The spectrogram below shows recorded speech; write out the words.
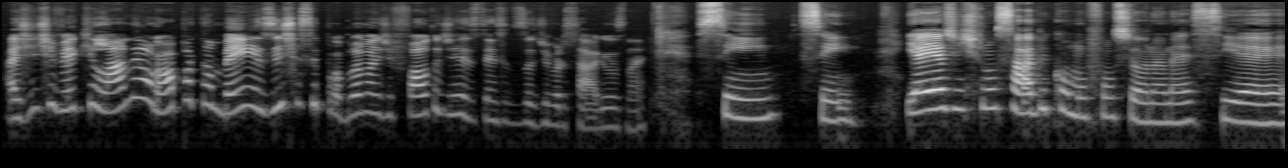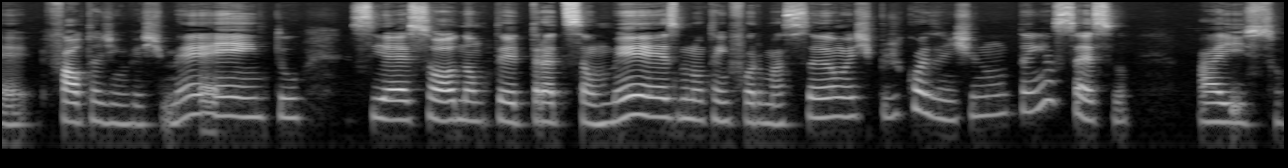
a gente vê que lá na Europa também existe esse problema de falta de resistência dos adversários, né? Sim, sim. E aí a gente não sabe como funciona, né? Se é falta de investimento, se é só não ter tradição mesmo, não ter informação, esse tipo de coisa. A gente não tem acesso a isso.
